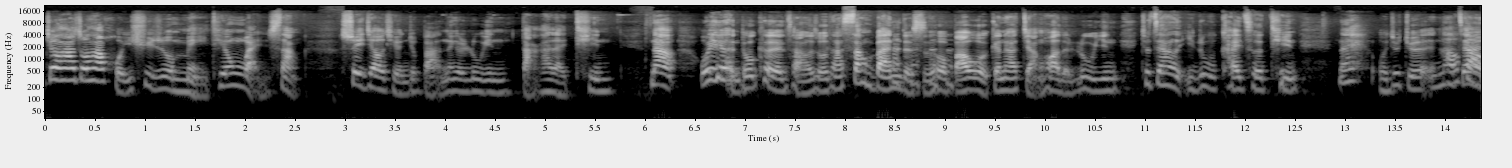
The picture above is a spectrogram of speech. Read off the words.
就他说他回去之后，每天晚上睡觉前就把那个录音打开来听。那我也很多客人常常说，他上班的时候把我跟他讲话的录音就这样一路开车听。那我就觉得，那这样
